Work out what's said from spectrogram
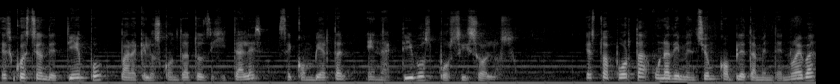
es cuestión de tiempo para que los contratos digitales se conviertan en activos por sí solos. Esto aporta una dimensión completamente nueva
